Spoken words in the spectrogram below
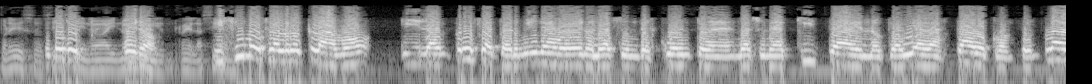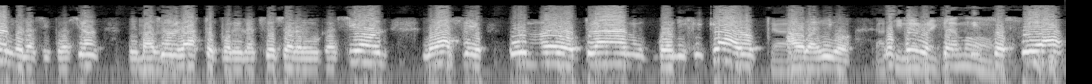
por, eso, Entonces, no hay, no bueno, hicimos el reclamo y la empresa termina, bueno, le hace un descuento, le hace una quita en lo que había gastado contemplando la situación de mayor gasto por el acceso a la educación, le hace un nuevo plan bonificado. Ahora digo, no puede que eso sea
